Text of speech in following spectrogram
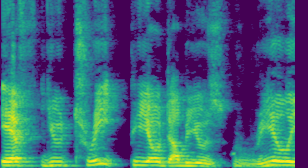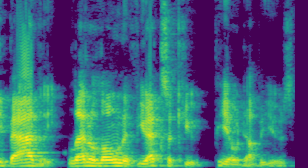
If you treat POWs really badly, let alone if you execute POWs,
